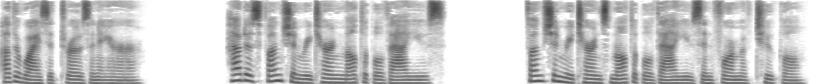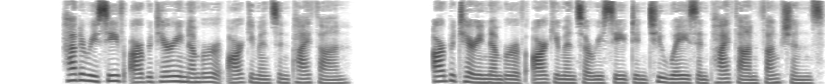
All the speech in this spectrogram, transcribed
otherwise, it throws an error. How does function return multiple values? Function returns multiple values in form of tuple. How to receive arbitrary number of arguments in Python? Arbitrary number of arguments are received in two ways in Python functions.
